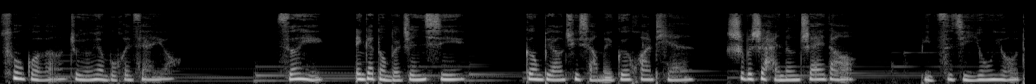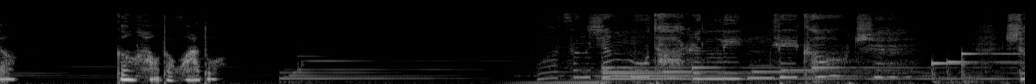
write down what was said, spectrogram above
错过了就永远不会再有，所以应该懂得珍惜，更不要去想玫瑰花田是不是还能摘到比自己拥有的更好的花朵。我曾羡慕他人伶俐口齿，舌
